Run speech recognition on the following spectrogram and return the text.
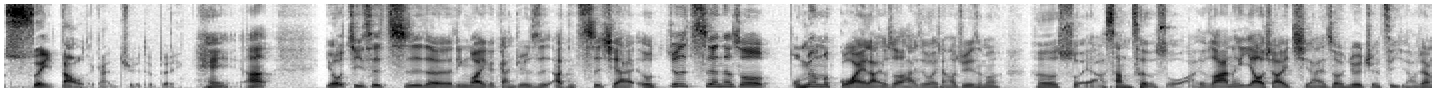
隧道的感觉，对不对？嘿啊，有几次吃的另外一个感觉是啊，你吃起来，我就是吃的那时候我没有那么乖啦，有时候还是会想要去什么喝水啊、上厕所啊。有时候他那个药效一起来的时候，你就会觉得自己好像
